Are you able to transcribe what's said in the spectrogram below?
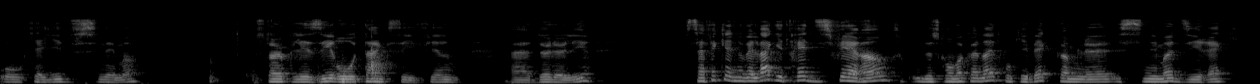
au, cahier du cinéma. C'est un plaisir autant que ces films euh, de le lire. Ça fait que la nouvelle vague est très différente de ce qu'on va connaître au Québec comme le cinéma direct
